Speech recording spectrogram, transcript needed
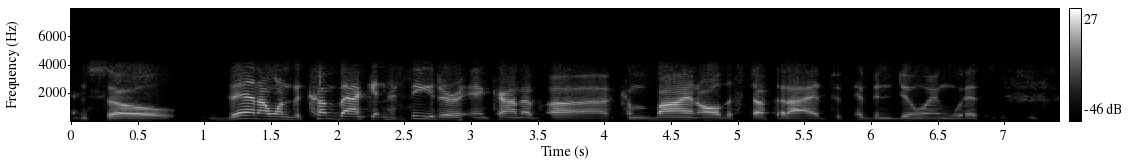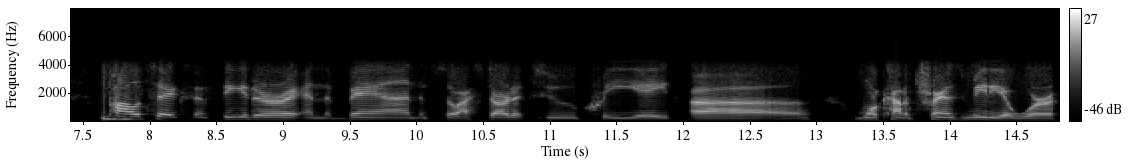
And so then I wanted to come back in the theater and kind of uh, combine all the stuff that I had, had been doing with mm-hmm. politics and theater and the band. And so I started to create uh, more kind of transmedia work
